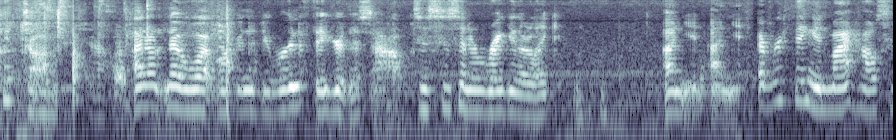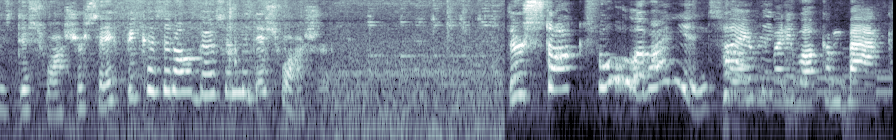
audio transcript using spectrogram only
Good job, Michelle. I don't know what we're going to do. We're going to figure this out. This isn't a regular, like, onion, onion. Everything in my house is dishwasher safe because it all goes in the dishwasher. They're stocked full of onions. Hi, everybody. Welcome back.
